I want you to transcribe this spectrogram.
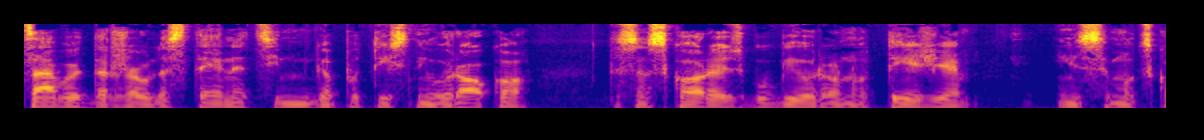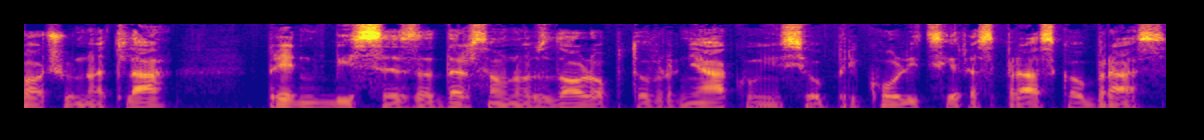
sabo je držal lestenec in mi ga potisnil v roko, da sem skoraj izgubil ravnotežje in sem odskočil na tla, preden bi se zadrsal navzdol ob tovrnjaku in si v prikolici razpraskal obraz.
